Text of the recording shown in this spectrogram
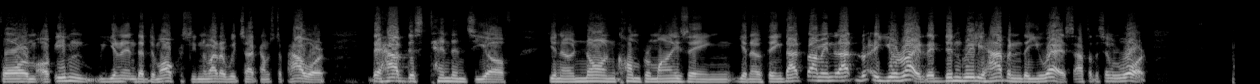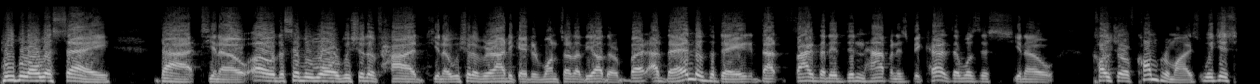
form of even you know in the democracy, no matter which side comes to power, they have this tendency of you know non-compromising you know thing. That i mean that you're right. It didn't really happen in the us after the civil war. People always say that you know oh the civil war we should have had you know we should have eradicated one side or the other. But at the end of the day that fact that it didn't happen is because there was this you know culture of compromise which is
